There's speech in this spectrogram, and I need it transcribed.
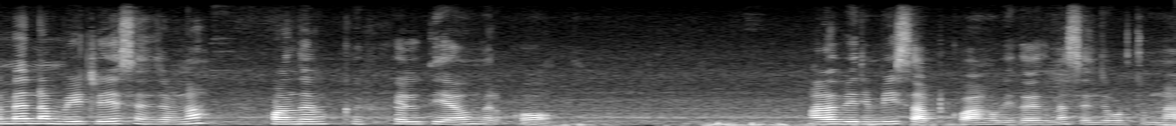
இந்த மாதிரி நம்ம வீட்லேயே செஞ்சோம்னா குழந்தைகளுக்கு ஹெல்த்தியாகவும் இருக்கும். நல்லா விரும்பி சாப்பிட்டுக்குவாங்க. வித விதமாக செஞ்சு கொடுத்தோம்னா.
